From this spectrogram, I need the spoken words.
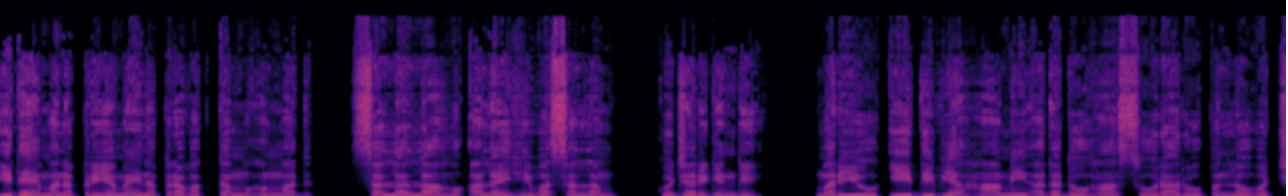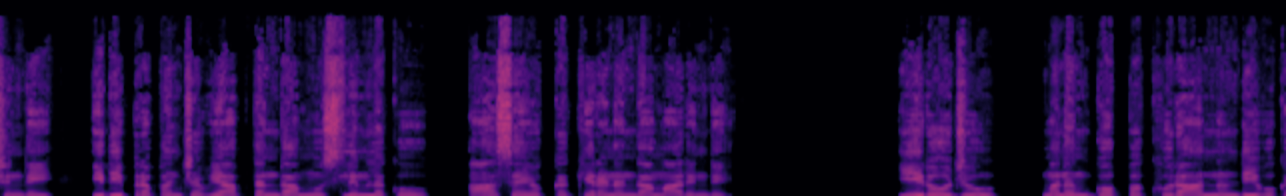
ఇదే మన ప్రియమైన ప్రవక్త ముహమ్మద్ సల్లల్లాహు అలైహి వసల్లం కు జరిగింది మరియు ఈ దివ్య హామీ అదదుహా సూరా రూపంలో వచ్చింది. ఇది ప్రపంచవ్యాప్తంగా ముస్లింలకు ఆశ యొక్క కిరణంగా మారింది. ఈ రోజు మనం గొప్ప ఖురాన్ నుండి ఒక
